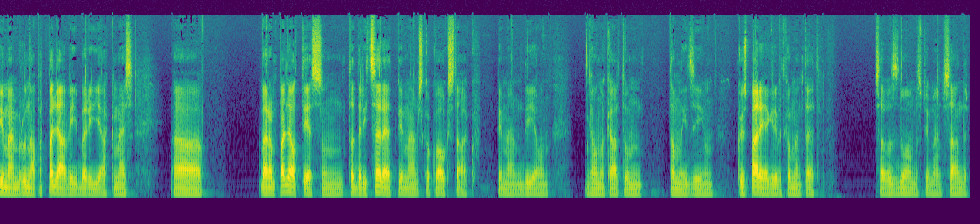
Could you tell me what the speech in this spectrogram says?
piemēram, runā par paļāvību, arī, jā, ka mēs uh, varam paļauties un tad arī cerēt, piemēram, uz kaut ko augstāku, piemēram, Dievu un galvenokārt un tam līdzīgi. Un, ko jūs pārējie gribat komentēt? Savas domas, piemēram, Sandra.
